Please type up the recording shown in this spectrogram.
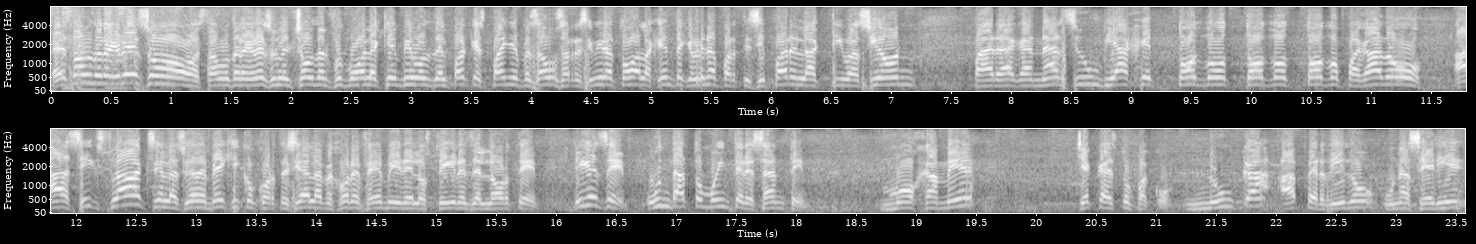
Estamos de regreso, estamos de regreso en el show del fútbol aquí en vivo desde el Parque España. Empezamos a recibir a toda la gente que viene a participar en la activación para ganarse un viaje todo, todo, todo pagado a Six Flags en la Ciudad de México, cortesía de la mejor FM y de los Tigres del Norte. Fíjense, un dato muy interesante. Mohamed, checa esto Paco, nunca ha perdido una serie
